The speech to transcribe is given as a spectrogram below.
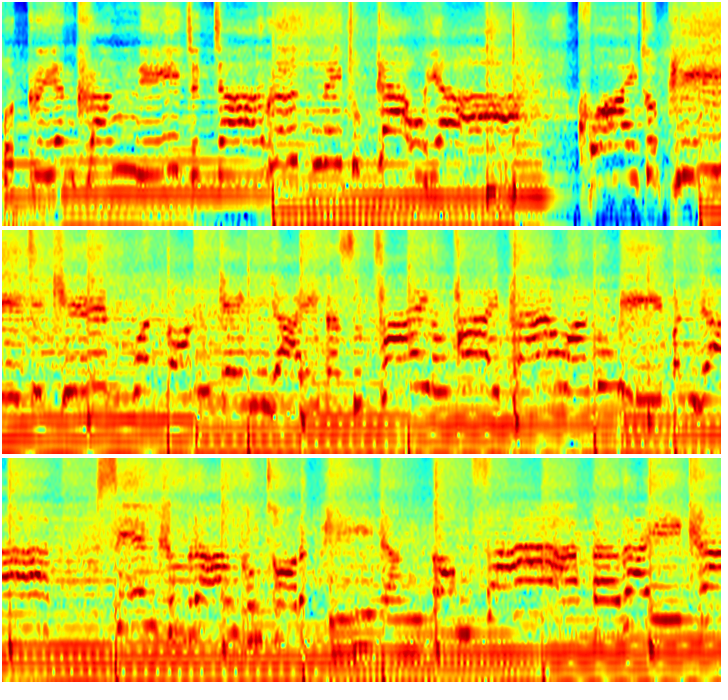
บทเรียนครั้งนี้จะจารึกในทุกก้าวย่างควายทุกพีที่คิดว่าตนเก่งใหญ่ แต่สุดท้ายต้องพ่ายแพ้วันผู้มีปัญญา เสียงคำรามของทรพีดังต้องฟ้าแต่ไรค่า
